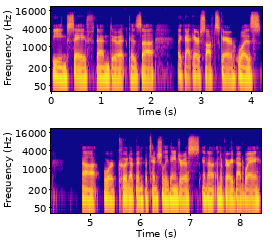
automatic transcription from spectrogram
being safe than do it because, uh, like that airsoft scare was, uh, or could have been potentially dangerous in a in a very bad way,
